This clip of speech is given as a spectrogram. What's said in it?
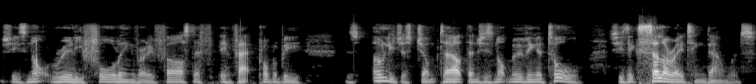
She's not really falling very fast. If in fact probably has only just jumped out, then she's not moving at all. She's accelerating downwards.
